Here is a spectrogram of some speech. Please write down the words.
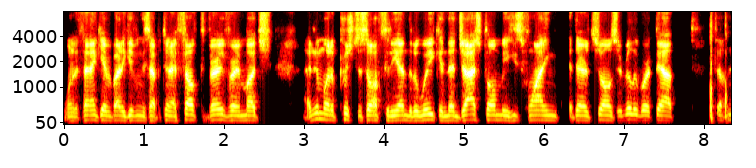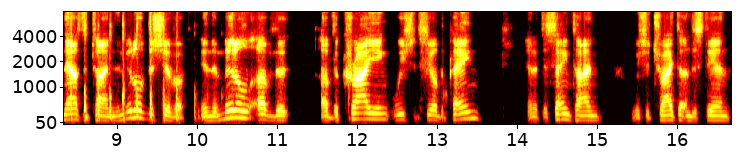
want to thank everybody giving this opportunity. I felt very, very much. I didn't want to push this off to the end of the week, and then Josh told me he's flying there at so it really worked out. Now's the time. In the middle of the shiva, in the middle of the of the crying, we should feel the pain. And at the same time, we should try to understand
